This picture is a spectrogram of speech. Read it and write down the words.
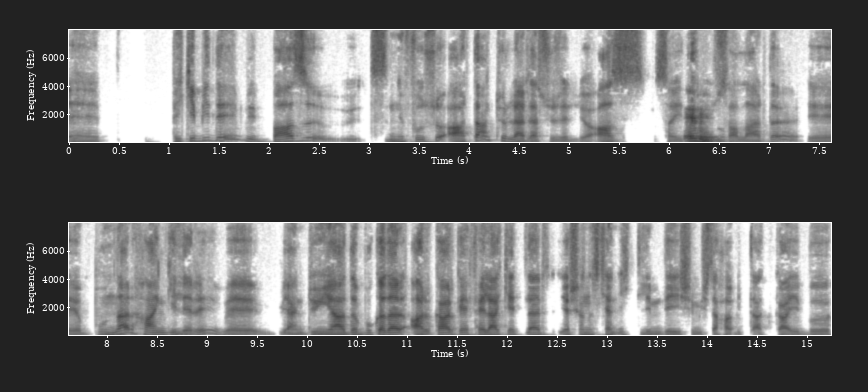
E, Peki bir de bazı nüfusu artan türlerden söz ediliyor. Az sayıda evet. ulusallarda. E, bunlar hangileri ve yani dünyada bu kadar arka arkaya felaketler yaşanırken iklim değişimi, işte habitat kaybı,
